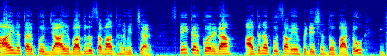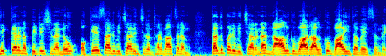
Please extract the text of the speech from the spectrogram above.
ఆయన తరపు న్యాయవాదులు సమాధానమిచ్చారు. స్పీకర్ కోరిన అదనపు సమయం పిటిషన్తో పాటు ధిక్కరణ పిటిషన్లను ఒకేసారి విచారించిన ధర్మాసనం తదుపరి విచారణ నాలుగు వారాలకు వాయిదా వేసింది.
